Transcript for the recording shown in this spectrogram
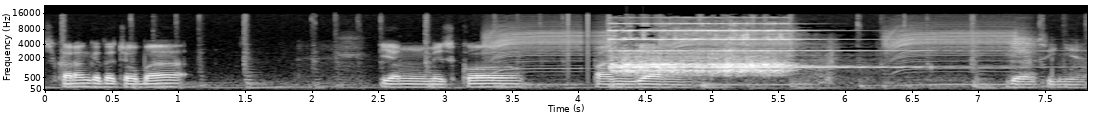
Sekarang kita coba yang miss call panjang durasinya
